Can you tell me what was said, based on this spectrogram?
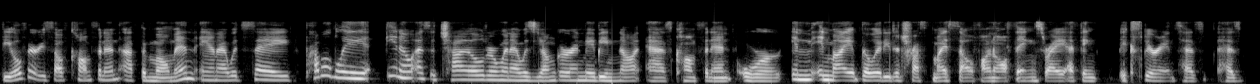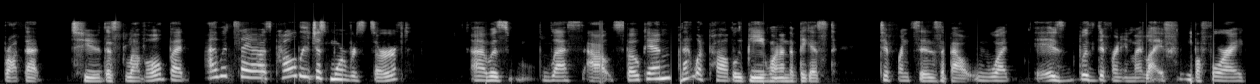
feel very self confident at the moment. And I would say probably, you know, as a child or when I was younger and maybe not as confident or in, in my ability to trust myself on all things, right? I think experience has has brought that to this level. But I would say I was probably just more reserved I was less outspoken. That would probably be one of the biggest differences about what is was different in my life before I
